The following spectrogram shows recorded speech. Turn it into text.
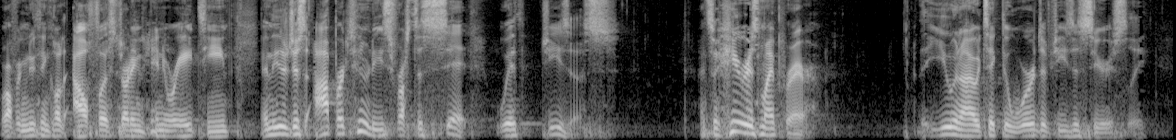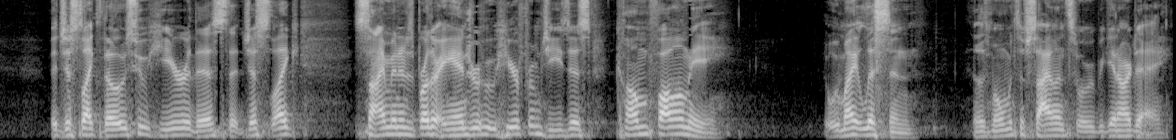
we're offering a new thing called Alpha starting January 18th. And these are just opportunities for us to sit with Jesus. And so here is my prayer that you and I would take the words of Jesus seriously. That just like those who hear this, that just like Simon and his brother Andrew who hear from Jesus, come follow me, that we might listen those moments of silence where we begin our day,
